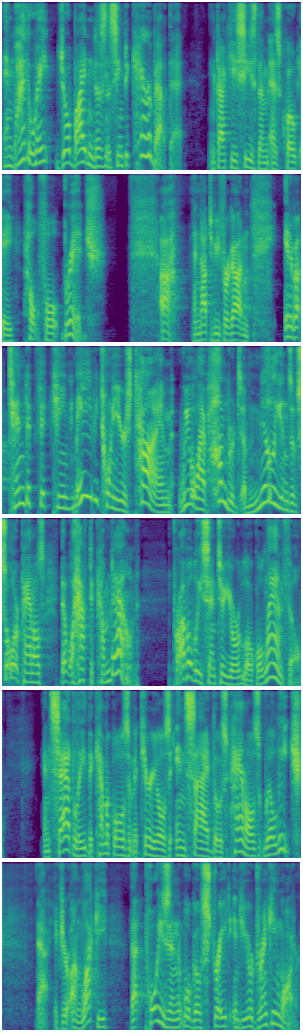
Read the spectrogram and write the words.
And by the way, Joe Biden doesn't seem to care about that. In fact, he sees them as, quote, a helpful bridge. Ah, and not to be forgotten, in about 10 to 15, maybe 20 years' time, we will have hundreds of millions of solar panels that will have to come down probably sent to your local landfill. And sadly, the chemicals and materials inside those panels will leach. Now, if you're unlucky, that poison will go straight into your drinking water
